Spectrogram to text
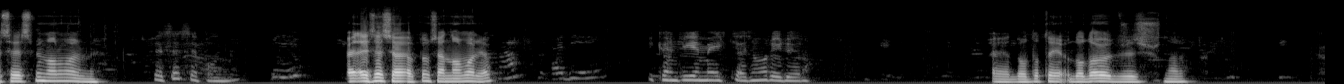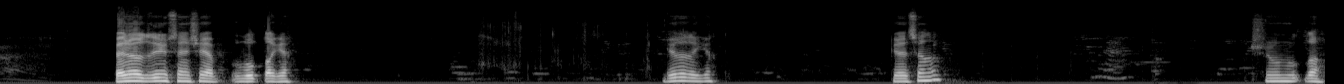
SS mi normal mi? SS yapalım. Ben SS yaptım sen normal yap. İlk önce yemeğe ihtiyacım var ölüyorum. Ee, Dodo, da- Dodo öldüreceğiz şunları. Ben öldüreyim sen şey yap. Lootla gel. Gel hele gel. Gelsene. Şunu lootla.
